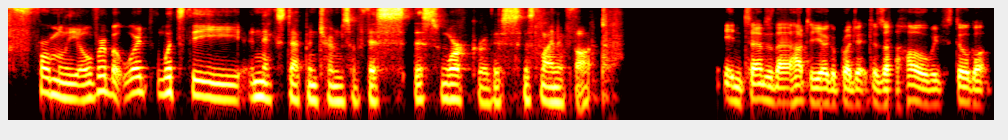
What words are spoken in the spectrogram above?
formally over, but what what's the next step in terms of this this work or this this line of thought? In terms of the Hatha Yoga project as a whole, we've still got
